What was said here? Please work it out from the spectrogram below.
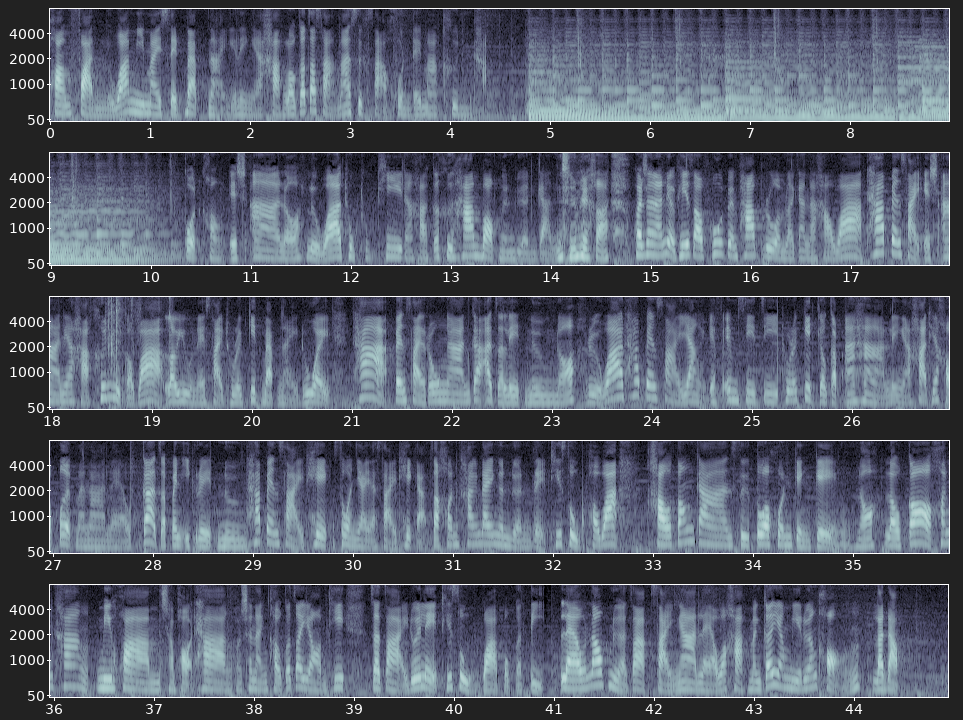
ความฝันหรือว่ามี mindset แบบไหนอะไรเงี้ยค่ะ เราก็จะสามารถศึกษาคนได้มากขึ้นค่ะ กฎของ HR เนอะหรือว่าทุกๆทที่นะคะ ก็คือห้ามบอกเงินเดือนกันใช่ไหมคะ เพราะฉะนั้นเดี๋ยวพี่จะพูดเป็นภาพรวมแล้วกันนะคะว่าถ้าเป็นสาย HR เนี่ยค่ะขึ้นอยู่กับว่าเราอยู่ในสายธุรกิจแบบไหนด้วย ถ้าเป็นสายโรงงานก็อาจจะเลทหนึ่งเนาะหรือว่าถ้าเป็นสายอย่าง FMCG ธุรกิจเกี่ยวกับอาหารอะไรเงี้ยค่ะที่เขาเปิดมานานแล้ว ก็อาจจะเป็นอีกเรทหนึ่งถ้าเป็นสายเทคส่วนใหญ่สายเทคอะจะค่อนข้างได้เงินเดือนเรทที่สูงเพราะว่าเขาต้องการซื้อตัวคนเก่งๆเนาะแล้วก็ค่อนข้างมีความเฉพาะทาง เพราะฉะนั้นเขาก็จะยอมที่จะจ่ายด้วยเรทที่สูงกว่าปกติ แล้วนอกเหนือจากสายงานแล้วอะค่ะ มันก็ยังมีเรื่องของระดับ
